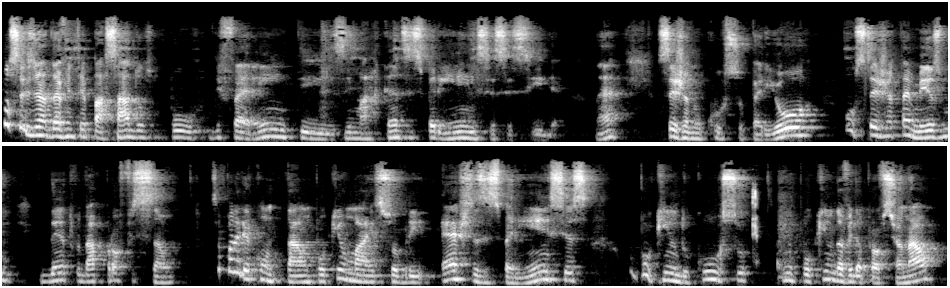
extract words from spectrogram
vocês já devem ter passado por diferentes e marcantes experiências, Cecília, né? Seja no curso superior, ou seja até mesmo dentro da profissão você poderia contar um pouquinho mais sobre estas experiências, um pouquinho do curso um pouquinho da vida profissional?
